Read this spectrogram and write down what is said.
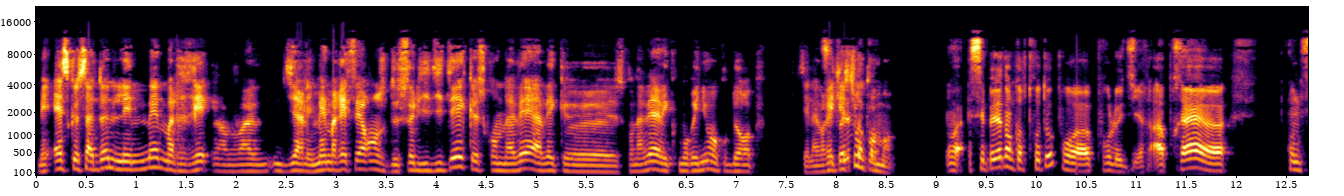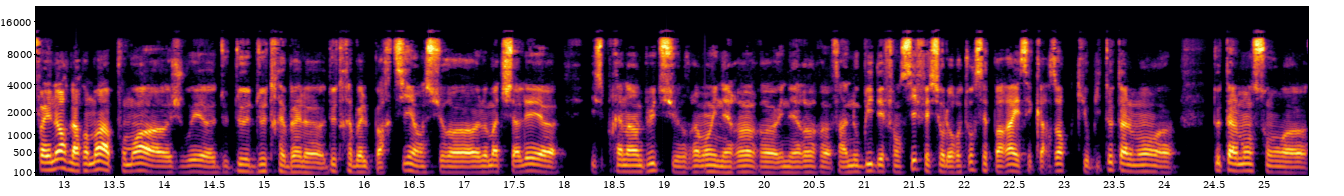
mais est-ce que ça donne les mêmes, on va dire les mêmes références de solidité que ce qu'on avait avec euh, ce qu'on avait avec Mourinho en Coupe d'Europe? C'est la vraie question pour moi. Ouais, c'est peut-être encore trop tôt pour euh, pour le dire. Après, euh, contre Feyenoord, la Roma a pour moi joué deux, deux, très belles deux très belles parties. Hein. Sur le match aller, ils se prennent un but sur vraiment une erreur, une erreur, enfin un oubli défensif. Et sur le retour, c'est pareil, c'est Karzorp qui oublie totalement totalement son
